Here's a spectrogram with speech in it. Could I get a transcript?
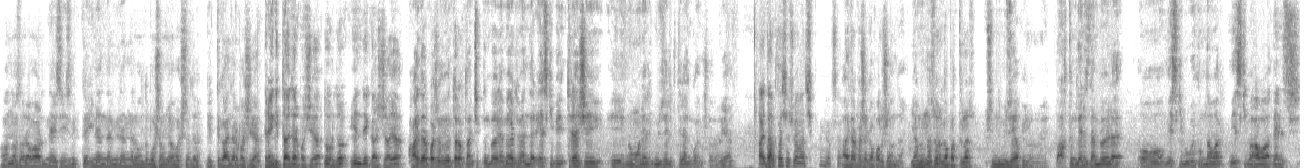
Ondan sonra vardı neyse İzmit'te inenler minenler oldu boşalmaya başladı. Gittik Haydarpaşa'ya. Tren gitti Haydarpaşa'ya durdu. indik aşağıya. Haydarpaşa'nın ön taraftan çıktım böyle merdivenler. Eski bir tren şeyi e, numunelik müzelik tren koymuşlar oraya. Haydarpaşa şu an açık mı yoksa? Haydarpaşa kapalı şu anda. Yangından sonra kapattılar. Şimdi müze yapıyorlar orayı. Baktım denizden böyle o mis gibi uykum da var. Mis gibi hava, deniz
